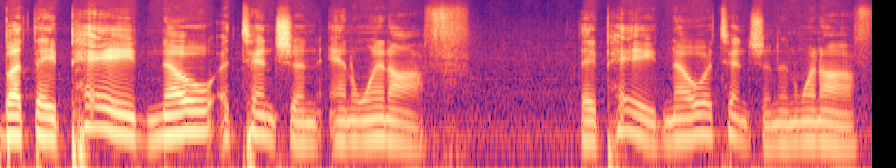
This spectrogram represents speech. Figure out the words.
but they paid no attention and went off. They paid no attention and went off.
